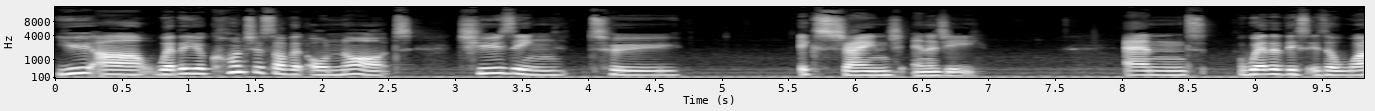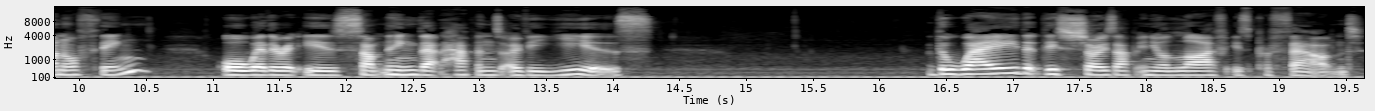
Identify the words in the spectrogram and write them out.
you are, whether you're conscious of it or not, choosing to exchange energy. And whether this is a one off thing or whether it is something that happens over years, the way that this shows up in your life is profound.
